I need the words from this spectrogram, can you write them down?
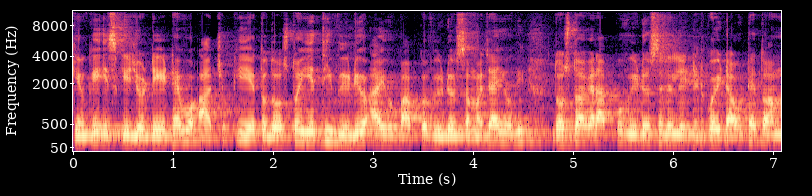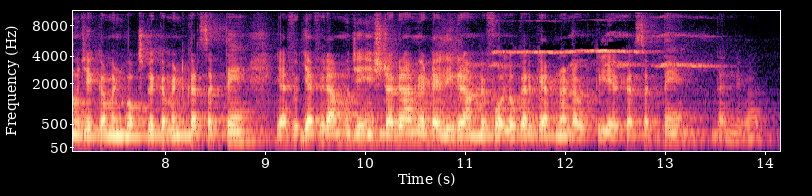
क्योंकि इसकी जो डेट है वो आ चुकी है। तो दोस्तों, ये थी वीडियो आई होप आपको वीडियो समझ आई होगी। दोस्तों, अगर आपको वीडियो से रिलेटेड कोई डाउट है तो आप मुझे कमेंट बॉक्स पे कमेंट कर सकते हैं, या फिर या फिर आप मुझे इंस्टाग्राम या टेलीग्राम पे फॉलो करके अपना डाउट क्लियर कर सकते हैं। धन्यवाद।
